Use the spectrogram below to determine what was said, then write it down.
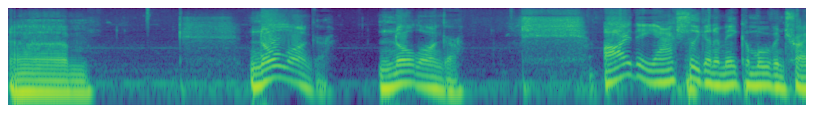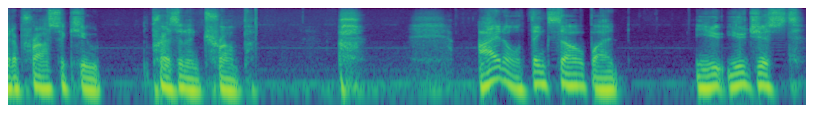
Um, no longer, no longer. Are they actually going to make a move and try to prosecute President Trump? I don't think so, but you you just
